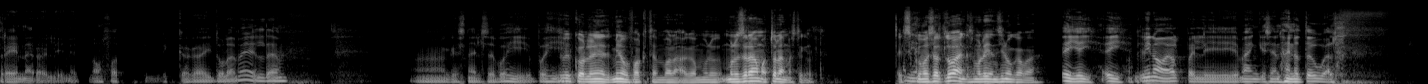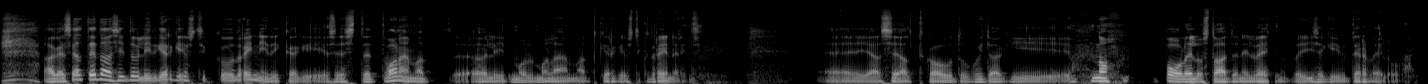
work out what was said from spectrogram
treener oli nüüd noh, vot piinlik, aga ei tule meelde. Äh, kes neil see põhi, põhi. võib ka olla nii, et minu fakt on vale, aga mul, mul on see raamat olemas tegelikult. eks kui ma sealt loen, kas ma leian sinu ka või? ei, ei, ei okay., mina jalgpalli mängisin ainult õuel aga sealt edasi tulid kergejõustikutrennid ikkagi, sest et vanemad olid mul mõlemad kergejõustikutreenerid. ja sealtkaudu kuidagi noh, pool elu staadionil veetnud või isegi terve elu või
